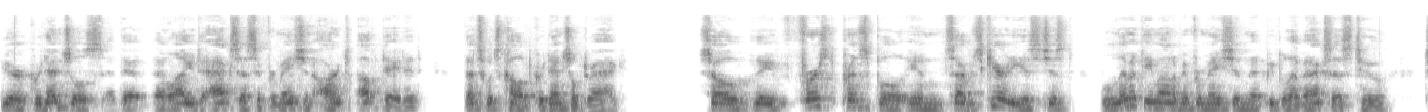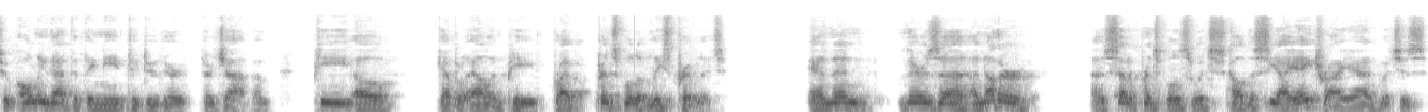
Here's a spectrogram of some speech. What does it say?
your credentials that, that allow you to access information aren't updated, that's what's called credential drag. So the first principle in cybersecurity is just limit the amount of information that people have access to to only that that they need to do their, their job. Um, P O capital L and P, principle of least privilege. And then there's uh, another uh, set of principles which is called the CIA triad, which is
